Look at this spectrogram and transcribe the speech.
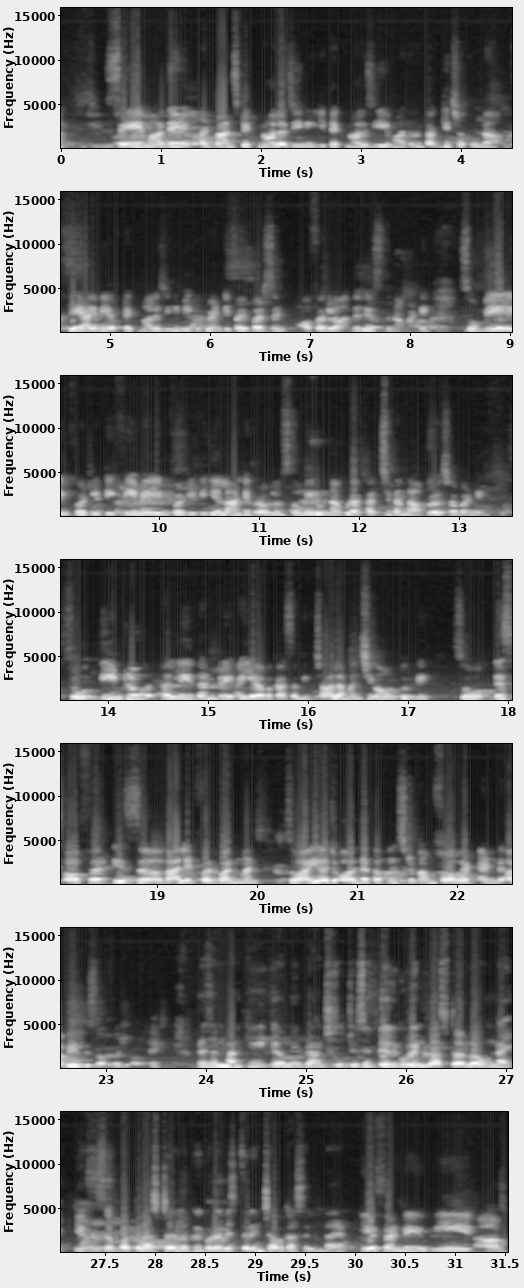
సేమ్ అదే అడ్వాన్స్ టెక్నాలజీని ఈ టెక్నాలజీ ఏమాత్రం తగ్గించకుండా అదే ఐవీఎఫ్ టెక్నాలజీని మీకు ట్వంటీ ఫైవ్ పర్సెంట్ ఆఫర్లో అందజేస్తున్నామండి. So male infertility female infertility ఎలాంటి ప్రాబ్లమ్స్తో మీరు ఉన్నా కూడా ఖచ్చితంగా అప్రోచ్ అవ్వండి. సో దీంట్లో తల్లిదండ్రి అయ్యే అవకాశం మీకు చాలా మంచిగా ఉంటుంది. So this offer is valid for one month so I urge all the couples to come forward and avail this offer. Present మనకి ఆ, మీ బ్రాంచెస్ వచ్చేసి తెలుగు రెండు రాష్ట్రాల్లో ఉన్నాయి. Yes. సో పక్క రాష్ట్రాలకి కూడా విస్తరించే అవకాశాలు ఉన్నాయా? ఎస్ అండి. మీ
